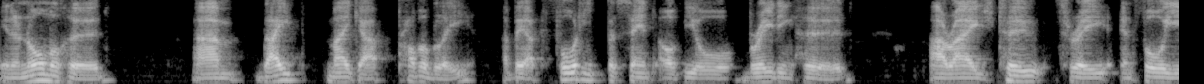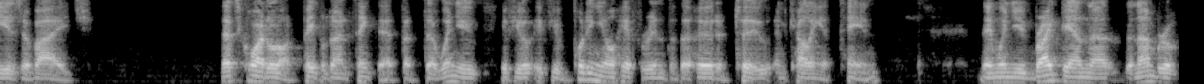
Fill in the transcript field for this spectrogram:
in a normal herd, um, they make up probably about 40% of your breeding herd are aged two, three, and four years of age. That's quite a lot. People don't think that, but uh, when you, if you if you're putting your heifer into the herd at two and culling at ten, then when you break down the the number of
